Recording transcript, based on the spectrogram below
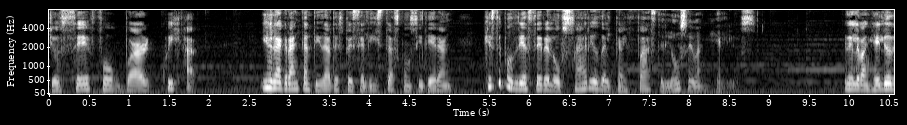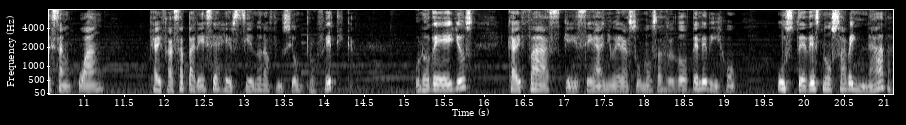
Josefo Bar Quihat, y una gran cantidad de especialistas consideran que este podría ser el osario del Caifás de los Evangelios. En el Evangelio de San Juan, Caifás aparece ejerciendo una función profética. Uno de ellos, Caifás, que ese año era sumo sacerdote, le dijo, Ustedes no saben nada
